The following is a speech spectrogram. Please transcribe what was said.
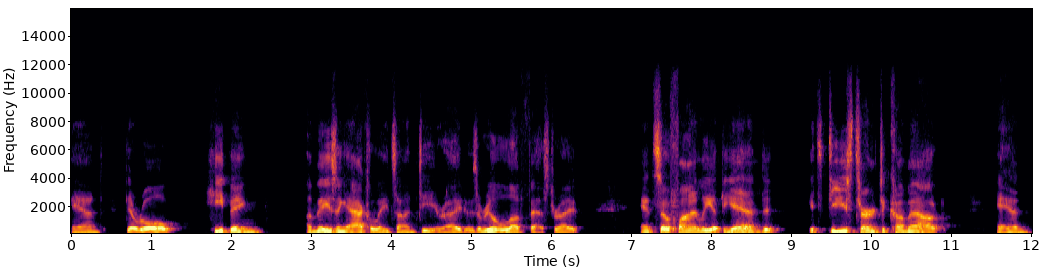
And they were all heaping amazing accolades on D, right? It was a real love fest, right? And so finally, at the end, it's D's turn to come out, and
